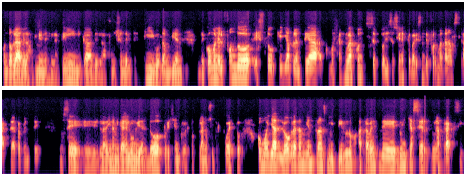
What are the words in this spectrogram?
cuando hablaba de las opiniones en la clínica, de la función del testigo también, de cómo en el fondo esto que ella plantea, como estas nuevas conceptualizaciones que parecen de forma tan abstracta de repente, no sé, eh, la dinámica del 1 y del 2, por ejemplo, estos planos superpuestos, cómo ella logra también transmitirlos a través de, de un quehacer, de una praxis,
